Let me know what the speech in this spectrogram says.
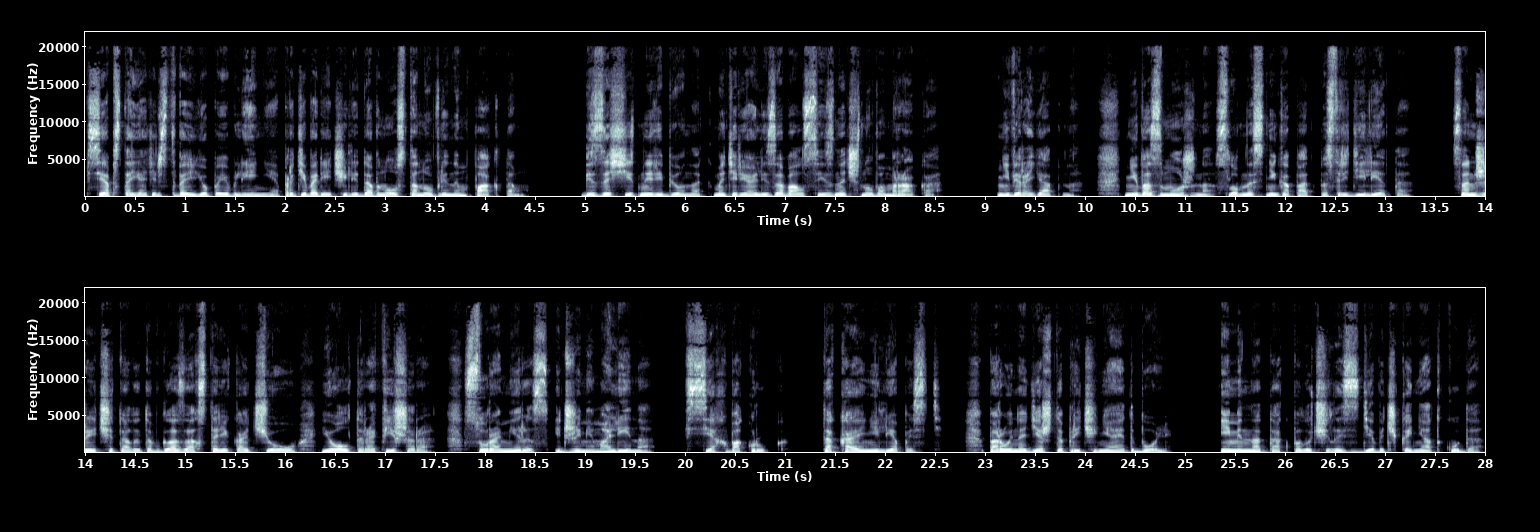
Все обстоятельства ее появления противоречили давно установленным фактам. Беззащитный ребенок материализовался из ночного мрака. Невероятно. Невозможно, словно снегопад посреди лета. Санджей читал это в глазах старика Чоу и Олтера Фишера, Сура Мирес и Джимми Малина. Всех вокруг. Такая нелепость. Порой надежда причиняет боль. Именно так получилось с девочкой ниоткуда.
